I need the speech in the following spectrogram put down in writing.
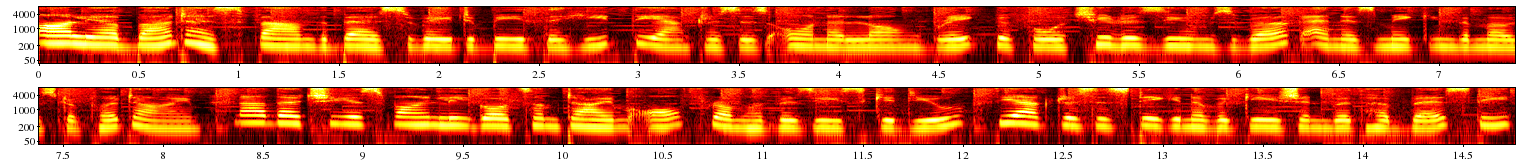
Alia Bhatt has found the best way to beat the heat. The actress is on a long break before she resumes work and is making the most of her time. Now that she has finally got some time off from her busy schedule, the actress has taken a vacation with her bestie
